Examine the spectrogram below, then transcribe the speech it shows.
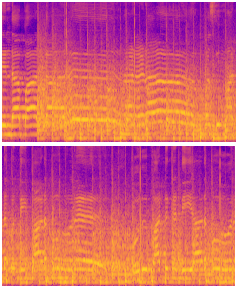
வந்தேண்டா பார்த்தாரு? அடடா பசு மாட்டை பத்தி பாட போற. புது பாட்டு கட்டி ஆட போற.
